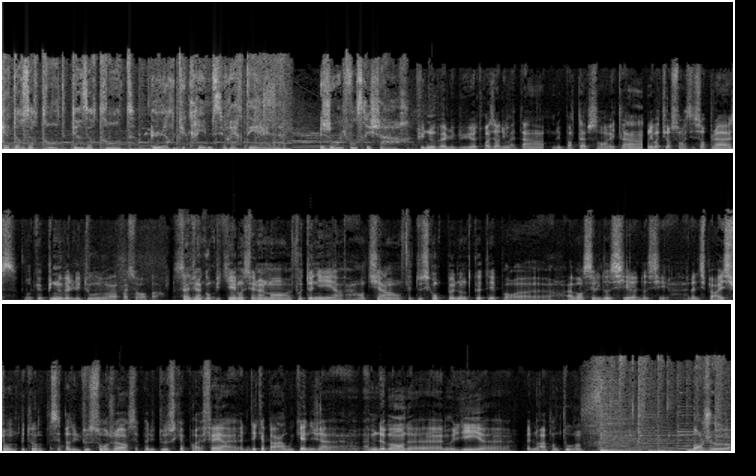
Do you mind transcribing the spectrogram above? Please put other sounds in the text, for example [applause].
14h30, 15h30, l'heure du crime sur RTL. Jean-Alphonse Richard. Plus de nouvelles depuis 3 heures du matin. Les portables sont éteints, les voitures sont restées sur place. Donc euh, plus de nouvelles du tout après ce repas. Ça devient compliqué émotionnellement. Il faut tenir, on tient, on fait tout ce qu'on peut de notre côté pour euh, avancer le dossier, le dossier, la disparition plutôt. C'est pas du tout son genre, c'est pas du tout ce qu'elle pourrait faire. Euh, dès qu'elle part un week-end déjà, elle me demande, elle me dit, elle me raconte tout. Hein. Bonjour.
